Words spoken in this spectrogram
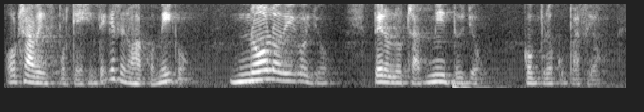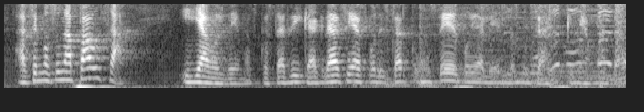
otra vez, porque hay gente que se enoja conmigo. No lo digo yo, pero lo transmito yo con preocupación. Hacemos una pausa y ya volvemos. Costa Rica, gracias por estar con ustedes. Voy a leer los mensajes que me han mandado.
